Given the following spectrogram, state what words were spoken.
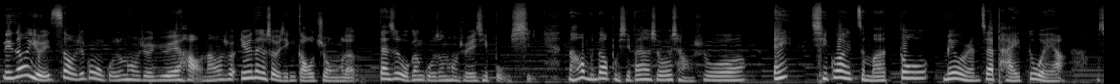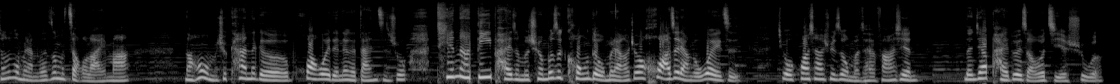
你知，道有一次，我就跟我国中同学约好，然后说，因为那个时候已经高中了，但是我跟国中同学一起补习。然后我们到补习班的时候，我想说，哎，奇怪，怎么都没有人在排队啊？我想说，我们两个这么早来吗？然后我们去看那个画位的那个单子，说，天哪，第一排怎么全部是空的？我们两个就要画这两个位置。结果画下去之后，我们才发现，人家排队早就结束了，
